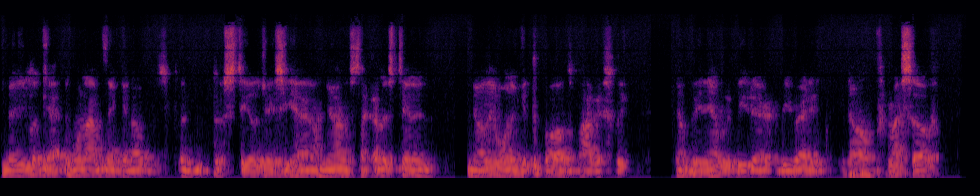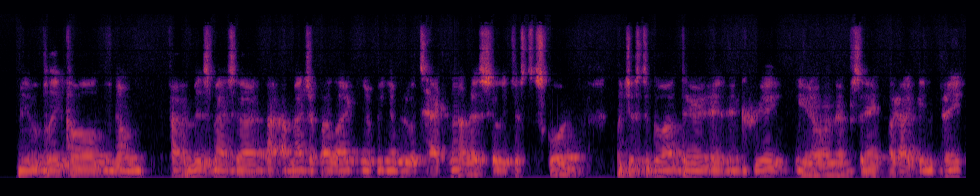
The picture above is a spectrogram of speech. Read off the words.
you know, you look at when I'm thinking of the, the steal JC had on you. Giannis, like understanding, you know, they want to get the balls, obviously, you know, being able to be there be ready, you know, for myself. We have a play called, you know, have a mismatch that I, a matchup I like, you know, being able to attack, not necessarily just to score, but just to go out there and, and create, you know, and I'm saying, like, I get in the paint,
